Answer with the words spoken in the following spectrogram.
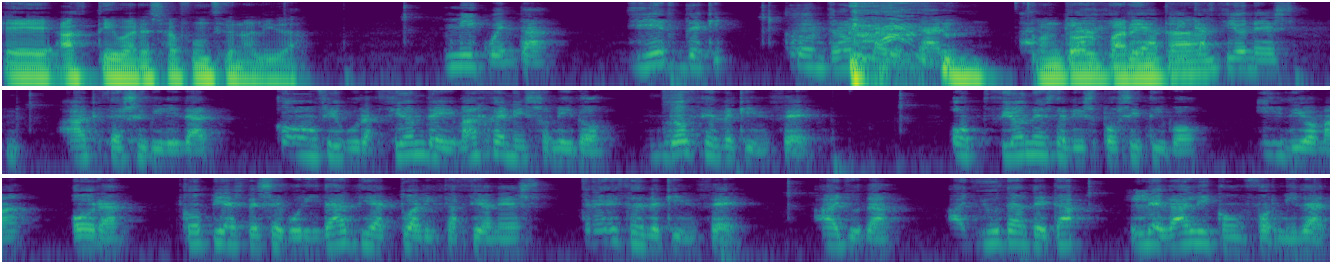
eh, activar esa funcionalidad. Mi cuenta. de control parental. control parental. Aplicaciones. Accesibilidad. Configuración de imagen y sonido. 12 de 15. Opciones de dispositivo. Idioma. Hora. Copias de seguridad y actualizaciones. 13 de 15. Ayuda. Ayuda de TAP, legal y conformidad.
